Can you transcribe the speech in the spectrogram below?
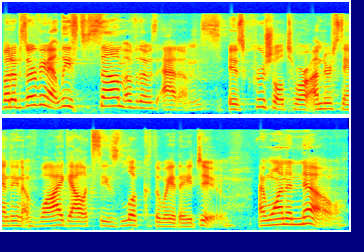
but observing at least some of those atoms is crucial to our understanding of why galaxies look the way they do. I want to know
